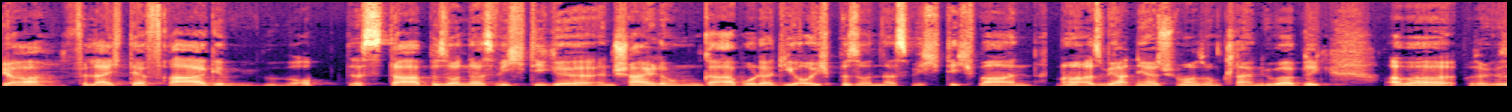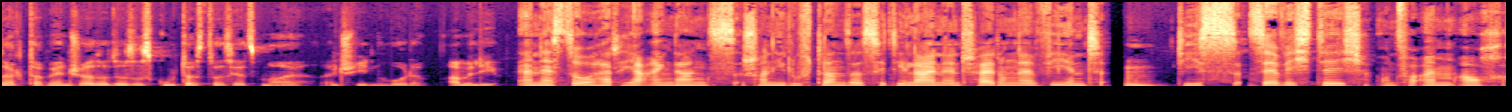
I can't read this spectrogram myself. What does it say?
ja, vielleicht der Frage, ob es da besonders wichtige Entscheidungen gab oder die euch besonders wichtig waren. Also wir hatten ja jetzt schon mal so einen kleinen Überblick, aber er gesagt hat, Mensch, also das ist gut, dass das jetzt mal entschieden wurde. Amelie. Ernesto hatte ja eingangs schon die Lufthansa Cityline Entscheidung erwähnt. Hm. Die ist sehr wichtig und vor allem auch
